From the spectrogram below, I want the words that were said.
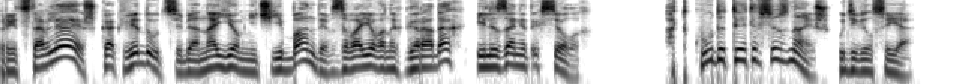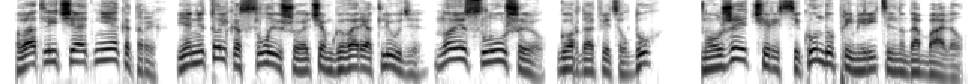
Представляешь, как ведут себя наемничьи банды в завоеванных городах или занятых селах? «Откуда ты это все знаешь?» — удивился я. «В отличие от некоторых, я не только слышу, о чем говорят люди, но и слушаю», — гордо ответил дух, но уже через секунду примирительно добавил.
